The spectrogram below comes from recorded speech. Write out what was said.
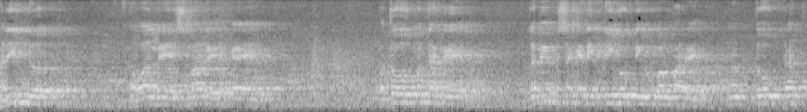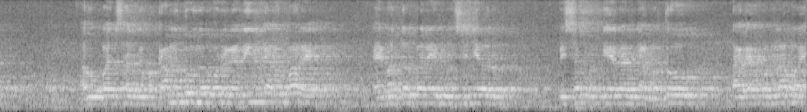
manindot na wali ispari kay matuog mo ta kay Labi mo sa kaniktigog ni Ubang pare, ang tuog na. Ang bansa nga makamtong nga mo rin ng pare, kay matol pa ni Monsignor, bisa pagkiran nga matuog, tagat kong laway,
